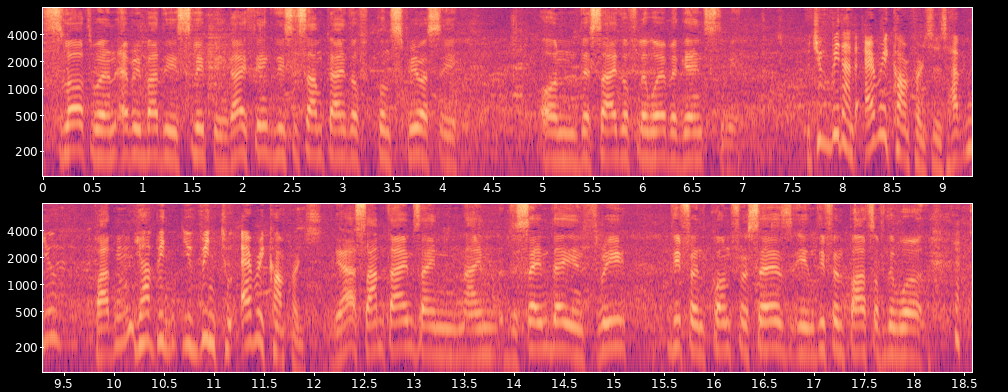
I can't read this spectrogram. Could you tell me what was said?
slot when everybody is sleeping. I think this is some kind of conspiracy on the side of the web against me. But you've been at every conferences, haven't you? Pardon? You have been. You've been to every conference. Yeah, sometimes I'm, I'm the same day in three different conferences in different parts of the world.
